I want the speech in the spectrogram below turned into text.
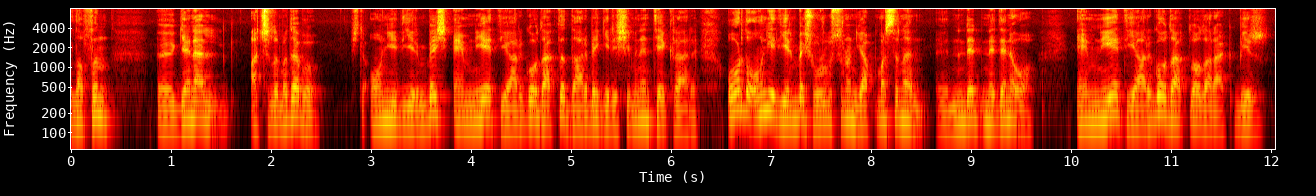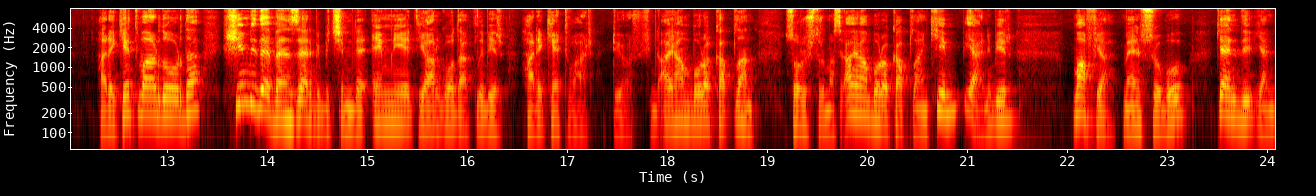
lafın e, genel açılımı da bu. İşte 17-25 emniyet yargı odaklı darbe girişiminin tekrarı. Orada 17-25 vurgusunun yapmasının e, nedeni o. Emniyet yargı odaklı olarak bir hareket vardı orada. Şimdi de benzer bir biçimde emniyet yargı odaklı bir hareket var diyor. Şimdi Ayhan Bora Kaplan soruşturması. Ayhan Bora Kaplan kim? Yani bir mafya mensubu. Kendi yani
